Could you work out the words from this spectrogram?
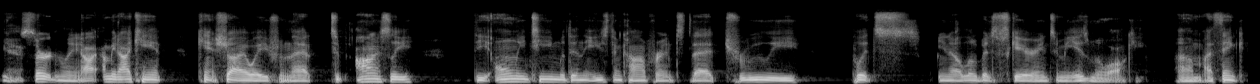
Yeah, certainly. I, I mean, I can't can't shy away from that. To, honestly, the only team within the Eastern Conference that truly puts you know a little bit of scare into me is Milwaukee. Um, I think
